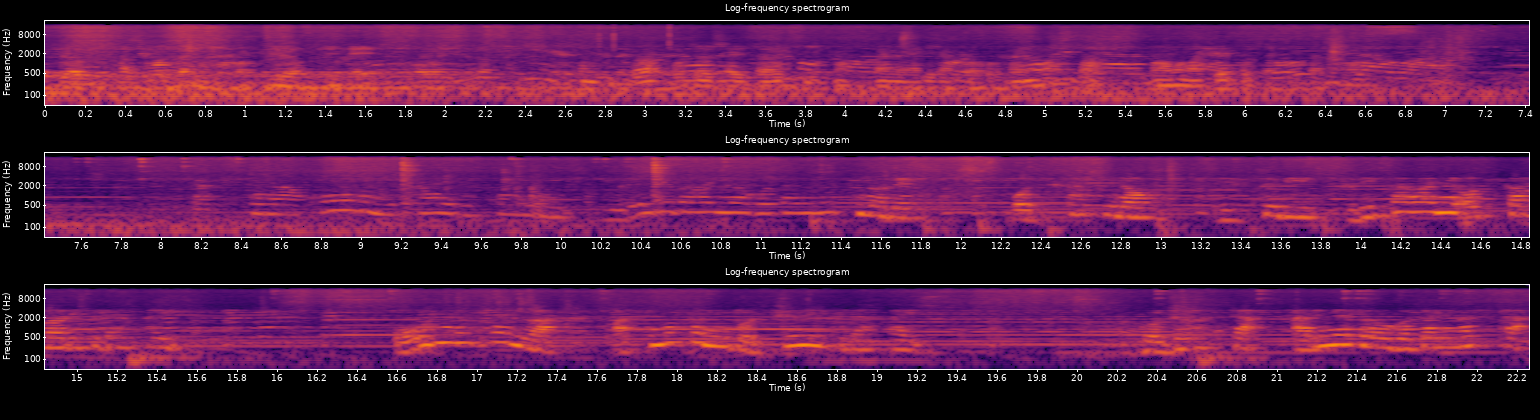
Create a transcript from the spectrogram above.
気を足元にお気をつけてお降りください。本日はご乗車いただき、誠にありがとうございました。まもなく到着いたします。ございます。のでお近くの手す。りつり革におつかまりくださいお降りの際は足元にご注意くださいご乗車ありがとうございました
